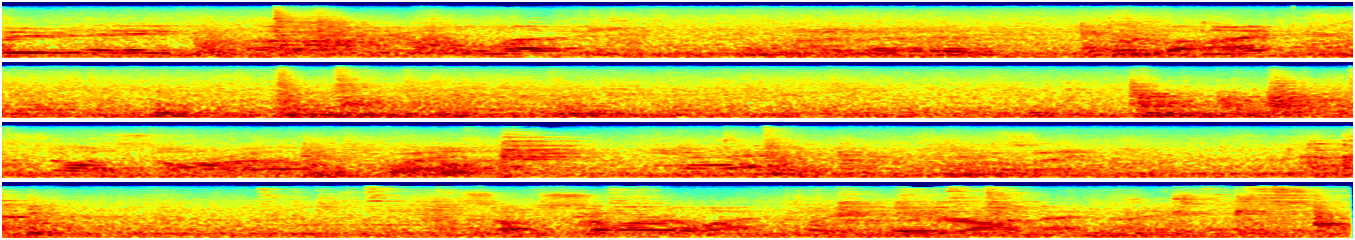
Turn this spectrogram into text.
Clear eight, uh, eleven. We're behind? Saw Sarah. Saw last, like later on that night.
